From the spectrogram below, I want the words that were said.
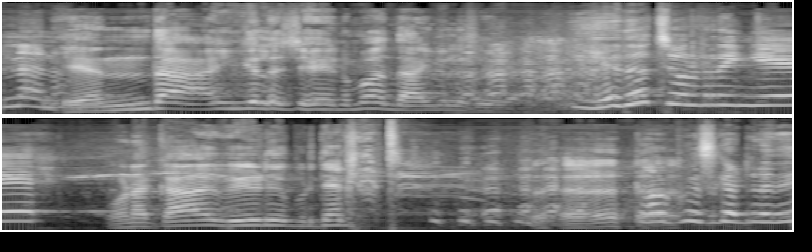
என்ன எந்த ஆங்கில செய்யணுமோ அந்த ஆங்கில செய்வேன். எதை சொல்றீங்க? உனக்காக வீடு இப்படித்தான் கக்கூஸ் கட்டுறது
